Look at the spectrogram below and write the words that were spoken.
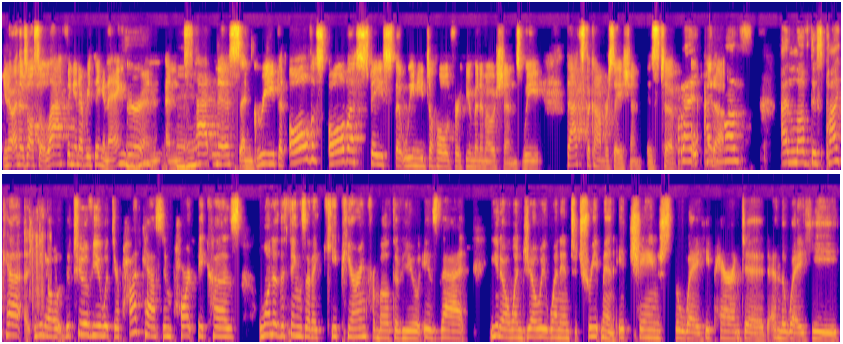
You know, and there's also laughing and everything, and anger mm-hmm. and and mm-hmm. sadness and grief, and all this, all the space that we need to hold for human emotions. We that's the conversation is to but I, I love I love this podcast. You know, the two of you with your podcast in part because one of the things that I keep hearing from both of you is that, you know, when Joey went into treatment, it changed the way he parented and the way he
